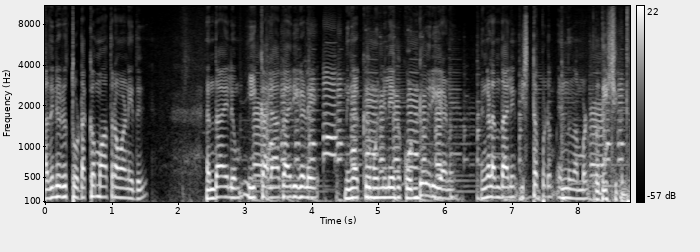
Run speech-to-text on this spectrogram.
അതിന്റെ ഒരു തുടക്കം മാത്രമാണിത്. എന്തായാലും ഈ കലാകാരികളെ നിങ്ങൾക്ക് മുന്നിലേക്ക് കൊണ്ടുവരികയാണ്. നിങ്ങൾ എന്തായാലും ഇഷ്ടപ്പെടും എന്ന് നമ്മൾ പ്രതീക്ഷിക്കുന്നു.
